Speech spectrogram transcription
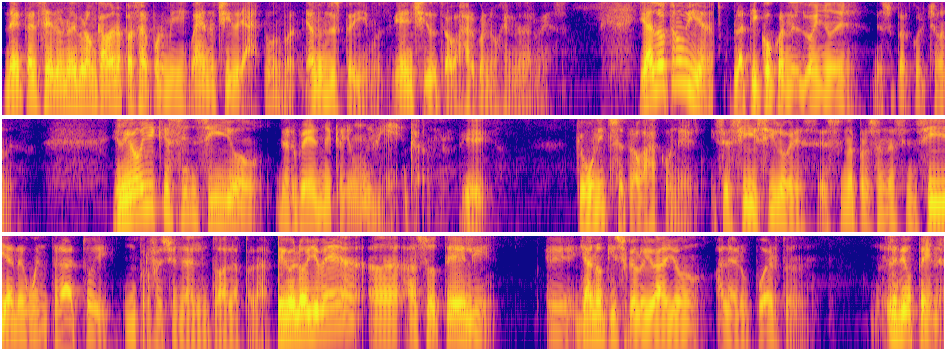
Neta, en serio, no hay bronca, van a pasar por mí. Bueno, chido, ya, ya nos despedimos. Bien chido trabajar con Eugenio Derbez. Y al otro día platico con el dueño de, de Supercolchones. Y le digo, oye, qué sencillo, Derbez me cayó muy bien, cabrón. Y, qué bonito se trabaja con él. Y dice, sí, sí lo es. Es una persona sencilla, de buen trato y un profesional en toda la palabra. Digo, lo llevé a, su hotel y eh, ya no quiso que lo llevara yo al aeropuerto. Le dio pena.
